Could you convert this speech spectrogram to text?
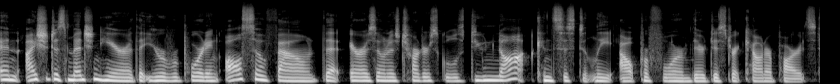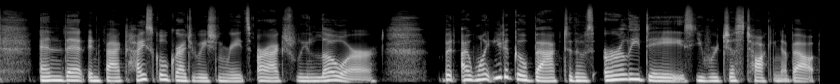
And I should just mention here that your reporting also found that Arizona's charter schools do not consistently outperform their district counterparts, and that in fact, high school graduation rates are actually lower. But I want you to go back to those early days you were just talking about,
